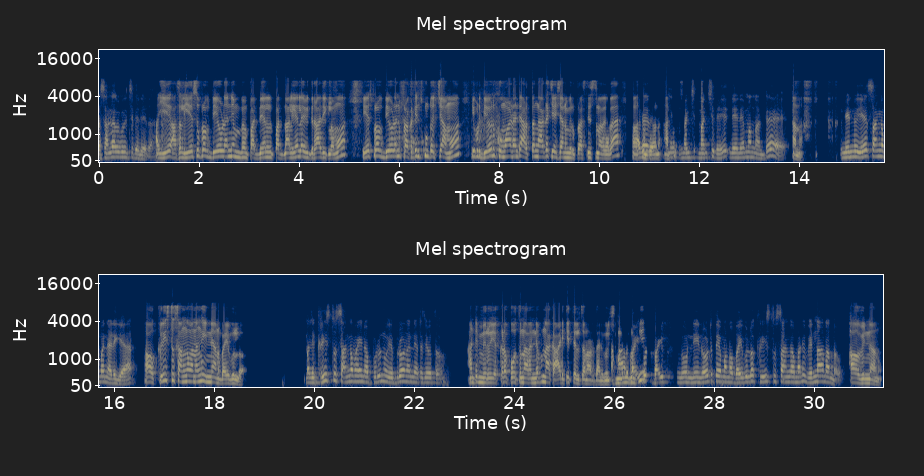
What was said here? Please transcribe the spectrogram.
సంఘాల గురించి తెలియదా? ఏ అసలు యేసు ప్రభు దేవుడు అని పద్నాలుగు పద్నాలుగేళ్ళ విగ్రహాధికులము యేసు ప్రభు దేవుడు అని ప్రకటించుకుంటూ వచ్చాము. ఇప్పుడు దేవుని కుమారుడు అంటే అర్థం కాక చేశాను మీరు ప్రశ్నిస్తున్నారు కదా. మంచి మంచిది. నేనేమన్నా అంటే అన్న. నిన్ను ఏ సంఘం అని అడిగా? ఆ, క్రీస్తు సంఘం అనంగా ఇన్నాను బైబిల్లో. మళ్ళీ క్రీస్తు సంఘం అయినప్పుడు నువ్వు ఎబ్రోన్ అని ఎట్ట చెబుతావు? అంటే మీరు ఎక్కడ పోతున్నారు అన్నప్పుడు నాకు ఆడికే తెలుసు అన్నాడు దాని గురించి. నీ నోటితో ఏమన్నావు? బైబిల్లో క్రీస్తు సంఘం అని విన్నానన్నావు. ఆ, విన్నాను.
